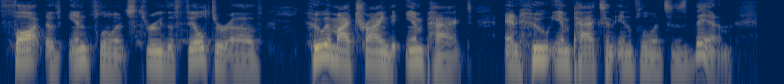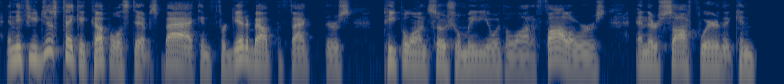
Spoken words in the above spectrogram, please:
thought of influence through the filter of who am I trying to impact and who impacts and influences them. And if you just take a couple of steps back and forget about the fact that there's people on social media with a lot of followers and there's software that can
